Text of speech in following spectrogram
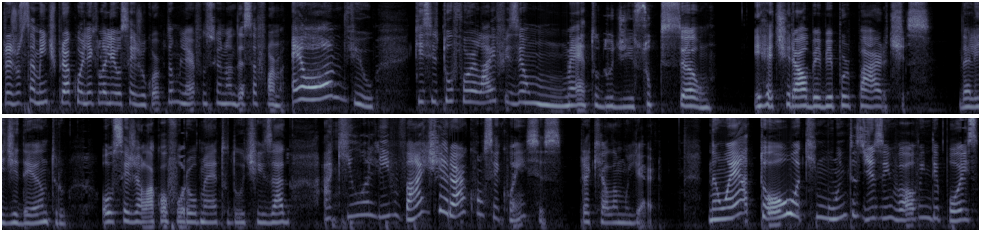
pra- justamente para acolher aquilo ali, ou seja, o corpo da mulher funciona dessa forma. É óbvio que se tu for lá e fizer um método de sucção e retirar o bebê por partes dali de dentro, ou seja lá qual for o método utilizado, aquilo ali vai gerar consequências para aquela mulher. Não é à toa que muitas desenvolvem depois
